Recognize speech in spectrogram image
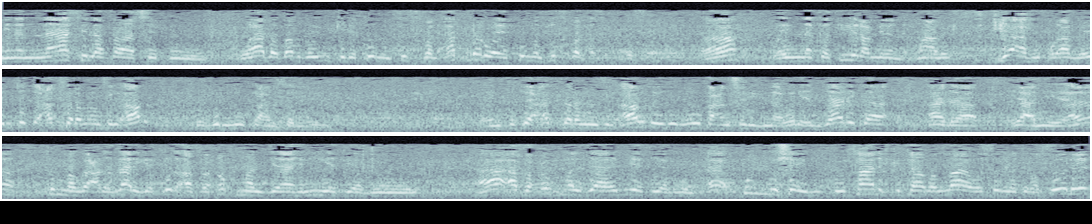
من الناس لفاسقون. وهذا برضه يمكن يكون الفسق الاكبر ويكون الفسق الاصغر ها؟ وإن كثيرا من معروف جاء في القرآن وإن تطع أكثر من في الأرض يضلوك عن سبيل وإن تطع أكثر من في الأرض يضلوك عن سبيل الله ولذلك هذا يعني آه ثم بعد ذلك يقول أفحكم الجاهلية يبغون الجاهلية يبغون آه كل شيء يخالف كتاب الله وسنة رسوله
